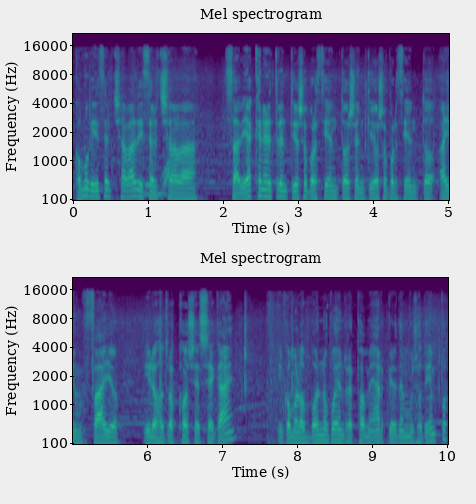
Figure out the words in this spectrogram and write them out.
¿Cómo que dice el chaval? Dice el chaval. ¿Sabías que en el 38% o 68% hay un fallo y los otros coches se caen? Y como los bots no pueden respamear, pierden mucho tiempo.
